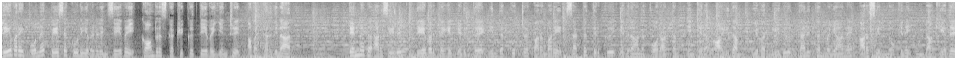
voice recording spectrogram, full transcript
தேவரைப் போல பேசக்கூடியவர்களின் சேவை காங்கிரஸ் கட்சிக்கு தேவை என்று அவர் கருதினார். தென்னக அரசியலில் தேவர் கையில் எடுத்த இந்த குற்ற பரம்பரை சட்டத்திற்கு எதிரான போராட்டம் என்கிற ஆயுதம் இவர் மீது தனித்தன்மையான அரசியல் நோக்கினை உண்டாக்கியது.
